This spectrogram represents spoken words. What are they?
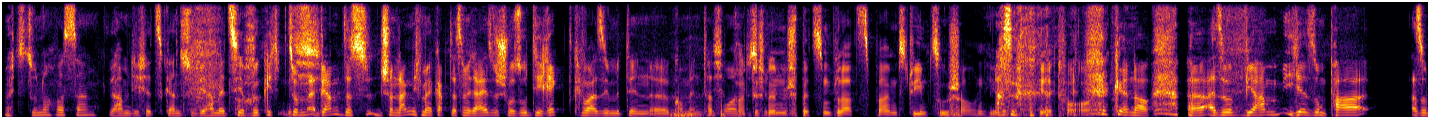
Möchtest du noch was sagen? Wir haben dich jetzt ganz, wir haben jetzt hier Ach, wirklich, zum, wir haben das schon lange nicht mehr gehabt, dass wir der Heise Show so direkt quasi mit den äh, Kommentatoren. Ich praktisch einen Spitzenplatz beim Stream zuschauen hier also, direkt vor Ort. genau. Äh, also wir haben hier so ein paar also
